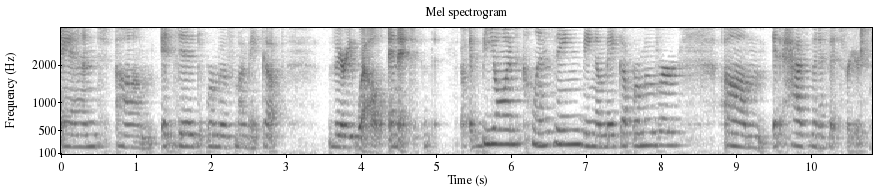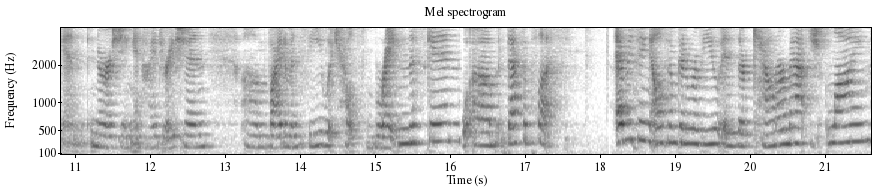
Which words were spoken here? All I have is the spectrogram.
and um, it did remove my makeup very well. And it beyond cleansing, being a makeup remover, um, it has benefits for your skin, nourishing and hydration, um, vitamin C, which helps brighten the skin. Um, that's a plus. Everything else I'm going to review is their Countermatch line.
